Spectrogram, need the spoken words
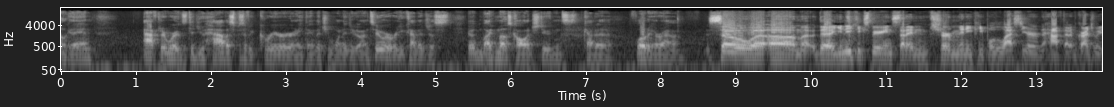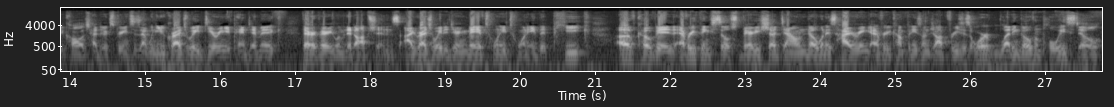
Okay, and afterwards, did you have a specific career or anything that you wanted to go into, or were you kind of just like most college students, kind of floating around? So uh, um, the unique experience that I'm sure many people the last year and a half that have graduated college had to experience is that when you graduate during a pandemic, there are very limited options. I graduated during May of 2020, the peak of COVID. Everything's still very shut down. No one is hiring. Every company's on job freezes or letting go of employees still.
